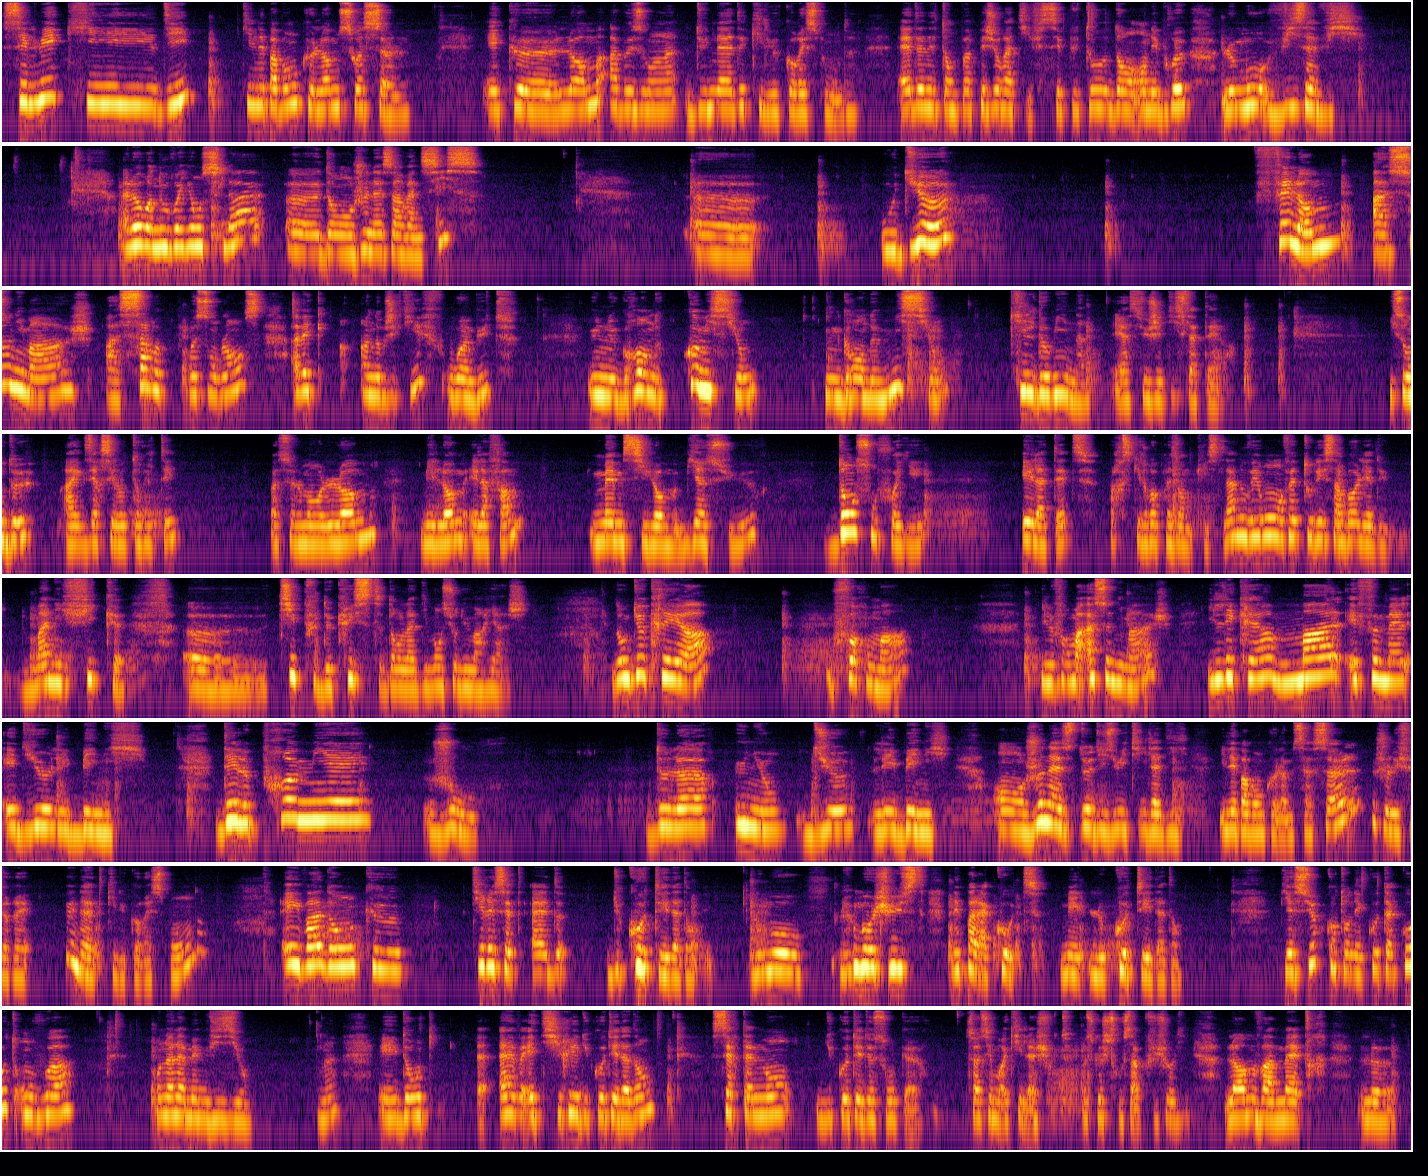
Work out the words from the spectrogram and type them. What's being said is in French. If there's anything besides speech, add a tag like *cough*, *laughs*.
C'est lui qui dit qu'il n'est pas bon que l'homme soit seul et que l'homme a besoin d'une aide qui lui corresponde. Aide n'étant pas péjoratif, c'est plutôt dans, en hébreu le mot vis-à-vis. Alors nous voyons cela euh, dans Genèse 1, 26, euh, où Dieu fait l'homme à son image, à sa ressemblance, avec un objectif ou un but, une grande commission, une grande mission qu'il domine et assujettisse la terre. Ils sont deux à exercer l'autorité, pas seulement l'homme, mais l'homme et la femme, même si l'homme, bien sûr, dans son foyer, est la tête, parce qu'il représente Christ. Là, nous verrons en fait tous les symboles, il y a du, magnifique euh, type de Christ dans la dimension du mariage. Donc Dieu créa, ou forma, il le forma à son image, il les créa mâle et femelle et Dieu les bénit. Dès le premier jour de leur union, Dieu les bénit. En Genèse 2, 18, il a dit « Il n'est pas bon que l'homme soit je lui ferai une aide qui lui corresponde. Et il va donc euh, tirer cette aide du côté d'Adam. Le mot, le juste n'est pas la côte, mais le côté d'Adam. Bien sûr, quand on est côte à côte, on voit, on a la même vision. Hein. Et donc, Ève est tirée du côté d'Adam, certainement du côté de son cœur. Ça, c'est moi qui l'ajoute, parce que je trouve ça plus joli. L'homme va mettre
